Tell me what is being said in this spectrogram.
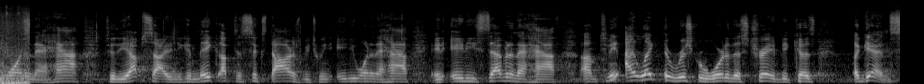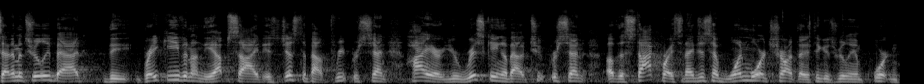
81 and a half to the upside, and you can make up to $6 between 81 and a half and 87 and a half. Um, to me, I like the risk reward of this trade because Again, sentiment's really bad. The break even on the upside is just about 3% higher. You're risking about 2% of the stock price. And I just have one more chart that I think is really important.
